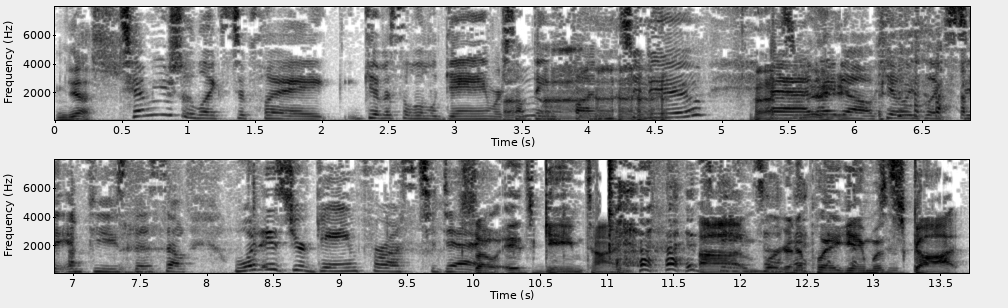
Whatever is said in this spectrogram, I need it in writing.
yes. Tim usually likes to play, give us a little game or something Ah. fun to do. That's and I know he always likes to infuse this. So, what is your game for us today? So it's game time. um, game We're gonna play a game with Scott.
